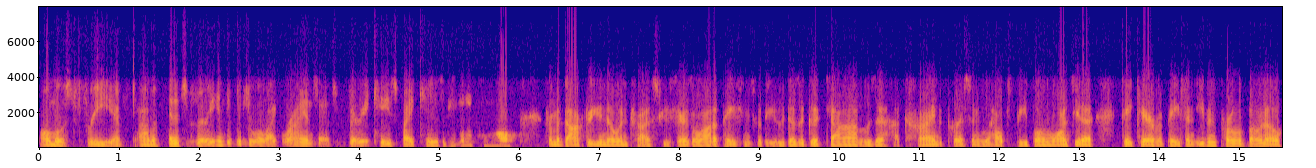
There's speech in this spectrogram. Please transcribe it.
almost free. Um, and it's very individual, like Ryan said, it's very case by case. If you get a call from a doctor you know and trust who shares a lot of patients with you, who does a good job, who's a, a kind person who helps people and wants you to take care of a patient, even pro bono,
